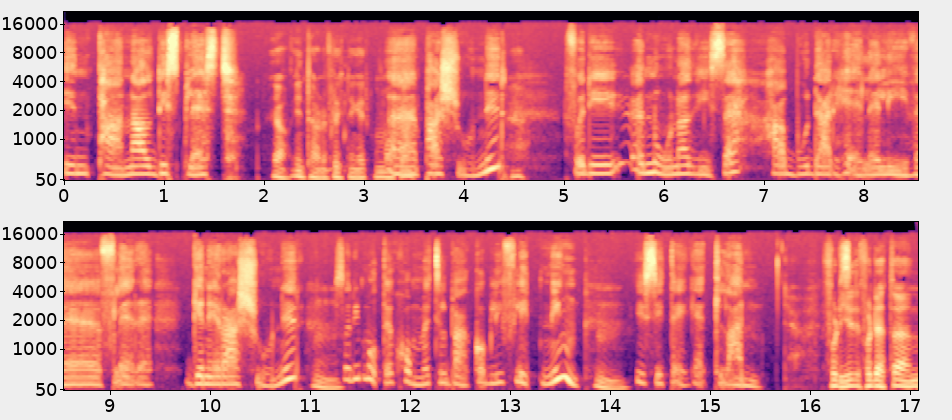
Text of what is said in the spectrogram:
internal displaced Ja, interne flyktninger, på en måte. Uh, personer. Fordi eh, noen av disse har bodd der hele livet, flere generasjoner. Så de måtte komme tilbake og bli flyktning Mm. i sitt eget land. Fordi, for dette er en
